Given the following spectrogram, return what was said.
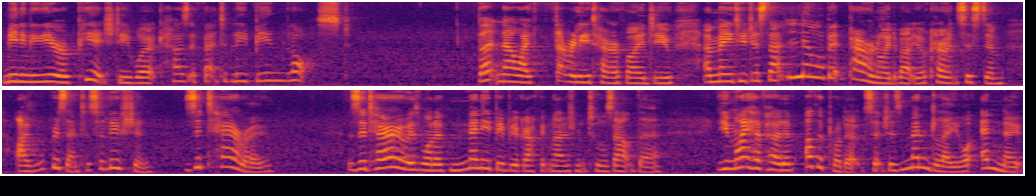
meaning a year of PhD work has effectively been lost. But now I've thoroughly terrified you and made you just that little bit paranoid about your current system, I will present a solution Zotero. Zotero is one of many bibliographic management tools out there. You might have heard of other products such as Mendeley or EndNote,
